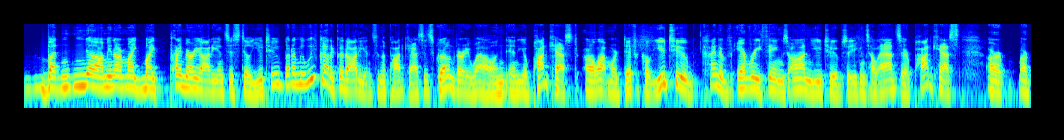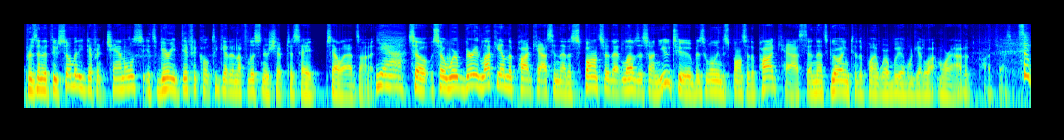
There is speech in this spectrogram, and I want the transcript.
but no, I mean, our, my my primary audience is still YouTube. But I mean, we've got a good audience in the podcast. It's grown very well, and and you know, podcasts are a lot more difficult. YouTube, kind of everything's on YouTube, so you can sell ads there. Podcasts are are presented through so many different channels. It's very difficult to get enough listenership to say sell ads on it. Yeah. So so we're very lucky on the podcast in that a sponsor that loves us on YouTube is willing to sponsor the podcast, and that's growing to the point where we'll be able to get a lot more out of the podcast. So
